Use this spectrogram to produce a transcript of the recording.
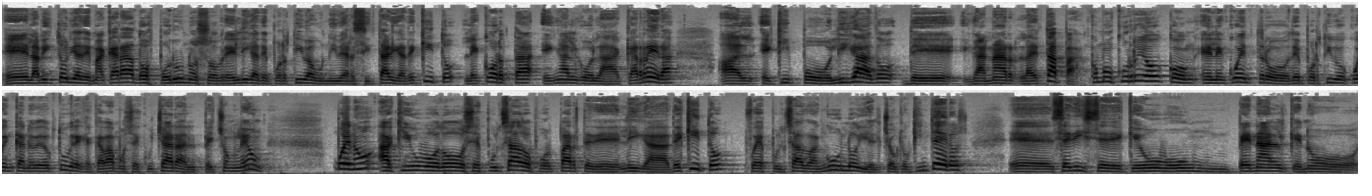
Eh, la victoria de Macará 2 por 1 sobre Liga Deportiva Universitaria de Quito le corta en algo la carrera al equipo ligado de ganar la etapa, como ocurrió con el encuentro deportivo Cuenca 9 de octubre que acabamos de escuchar al Pechón León. Bueno, aquí hubo dos expulsados por parte de Liga de Quito, fue expulsado Angulo y el Choclo Quinteros. Eh, se dice de que hubo un penal que no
